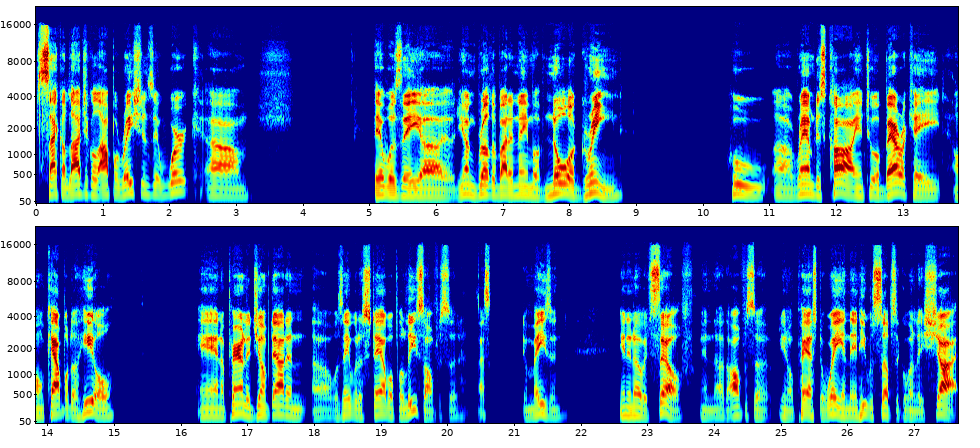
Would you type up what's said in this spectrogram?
psychological operations at work. Um, there was a uh, young brother by the name of Noah Green who uh, rammed his car into a barricade on Capitol Hill and apparently jumped out and uh, was able to stab a police officer. That's amazing in and of itself. And the officer, you know, passed away and then he was subsequently shot.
